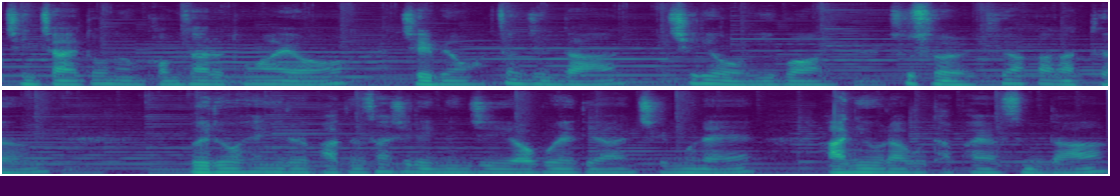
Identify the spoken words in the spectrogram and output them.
진찰 또는 검사를 통하여 질병 확정 진단, 치료, 입원, 수술, 투약과 같은 의료 행위를 받은 사실이 있는지 여부에 대한 질문에 아니오라고 답하였습니다.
